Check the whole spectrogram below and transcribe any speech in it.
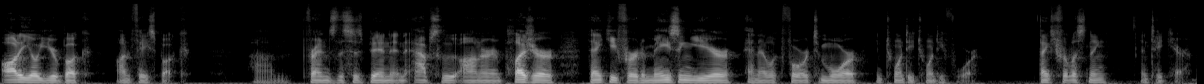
Audio Yearbook on Facebook. Um, friends, this has been an absolute honor and pleasure. Thank you for an amazing year, and I look forward to more in 2024. Thanks for listening, and take care.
